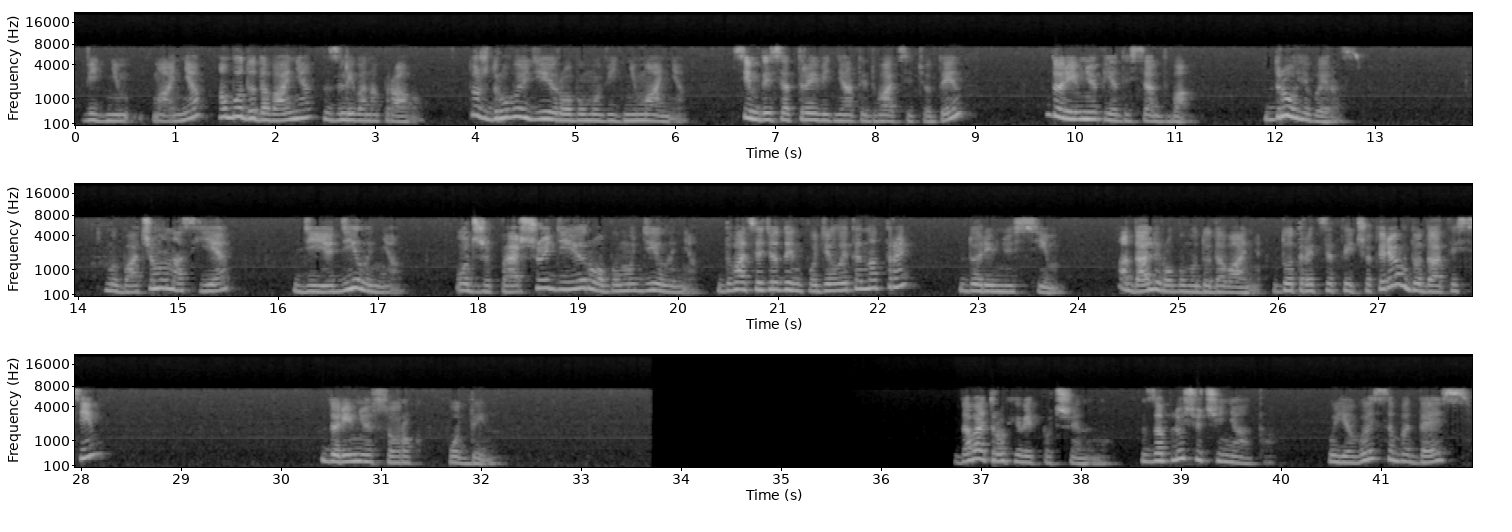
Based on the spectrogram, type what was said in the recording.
віднімання або додавання зліва направо. Тож другою дією робимо віднімання. 73 відняти 21 дорівнює 52. Другий вираз. Ми бачимо, у нас є дія ділення. Отже, першою дією робимо ділення. 21 поділити на 3 дорівнює 7. А далі робимо додавання. До 34 додати 7 дорівнює 41. Давай трохи відпочинемо. Заплющ оченята. Уяви себе десь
